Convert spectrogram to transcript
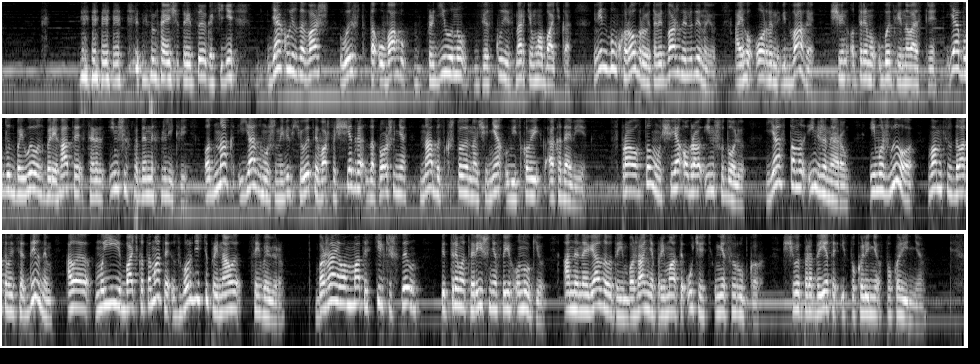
Не знаю, чи це відсилка чи ні. Дякую за ваш лист та увагу, приділену в зв'язку зі смертю мого батька. Він був хороброю та відважною людиною, а його орден відваги, що він отримав у битві на Вестрі, я буду дбайливо зберігати серед інших родинних реліквій. Однак я змушений відхилити ваше щедре запрошення на безкоштовне навчання у військовій академії. Справа в тому, що я обрав іншу долю. Я стану інженером, і можливо, вам це здаватиметься дивним, але мої батько та мати з гордістю прийняли цей вибір. Бажаю вам мати стільки ж сил підтримати рішення своїх онуків, а не нав'язувати їм бажання приймати участь у м'ясорубках, що ви передаєте із покоління в покоління.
